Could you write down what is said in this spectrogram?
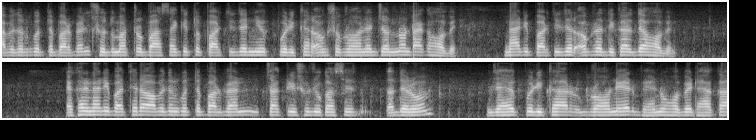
আবেদন করতে পারবেন। শুধুমাত্র বাছাইকৃত প্রার্থীদের নিয়োগ পরীক্ষার অংশগ্রহণের জন্য ডাকা হবে। নারী প্রার্থীদের অগ্রাধিকার দেওয়া হবে। এখানে নারী প্রার্থীরা আবেদন করতে পারবেন। চাকরির সুযোগ আছে তাদেরও। যাই হোক, পরীক্ষার গ্রহণের ভেন্যু হবে ঢাকা,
